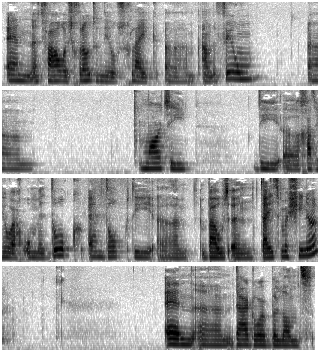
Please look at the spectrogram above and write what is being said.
En het verhaal is grotendeels gelijk aan de film. Marty die uh, gaat heel erg om met Doc. En Doc die uh, bouwt een tijdmachine. En um, daardoor belandt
